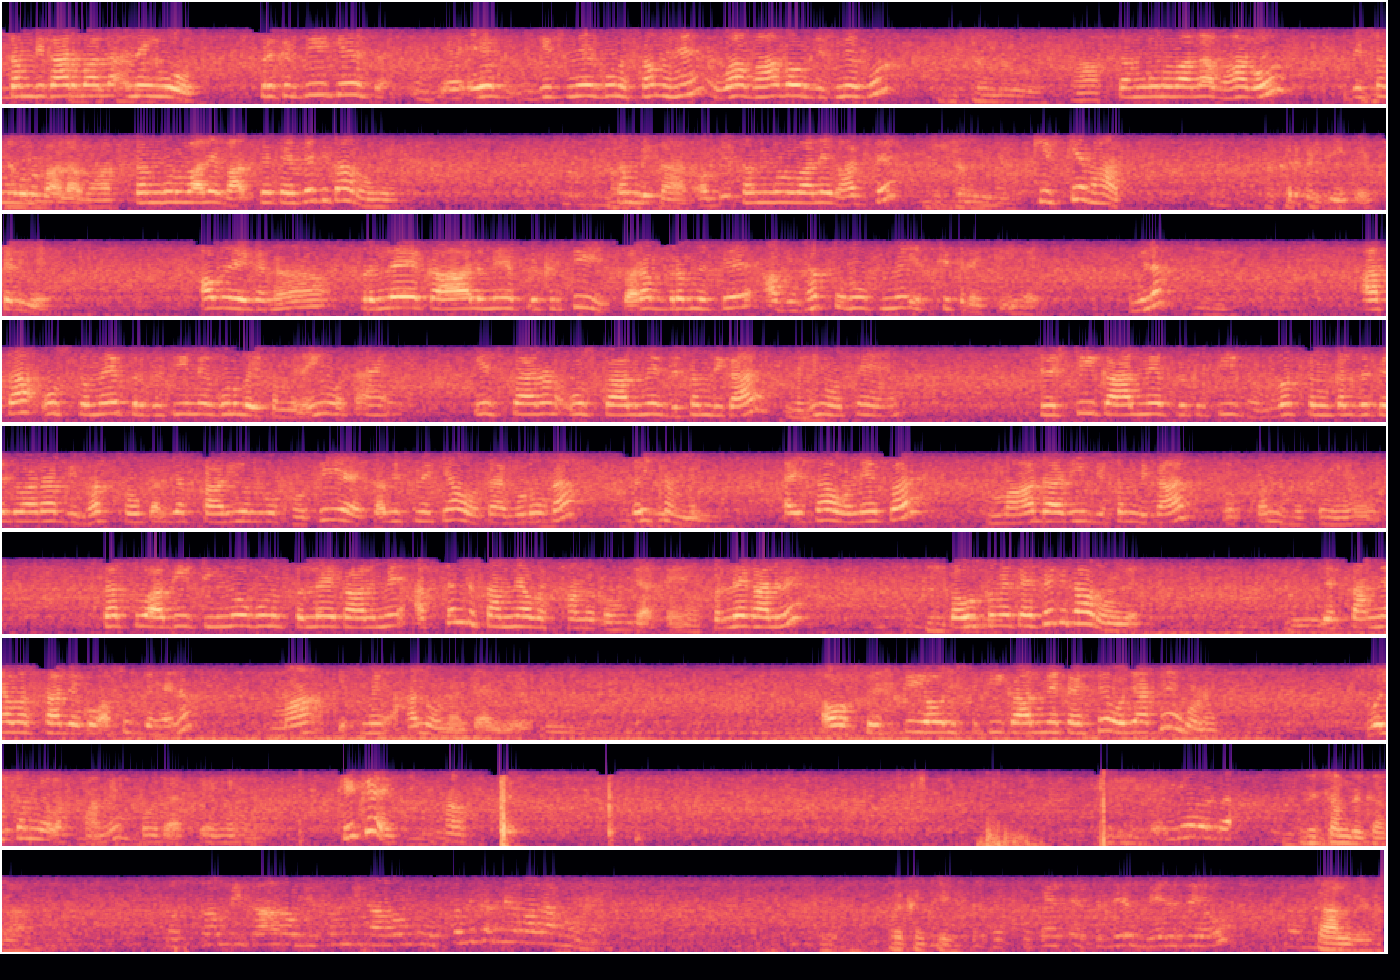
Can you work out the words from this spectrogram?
सम विकार वाला? नहीं वो प्रकृति के एक जिसमें गुण सम है वह भाग और जिसमें गुण हाँ। सम गुण वाला भाग और विषम गुण वाला भाग सम गुण वाले भाग से कैसे विकार होंगे? सम विकार और विषम गुण वाले भाग से किसके भाग? प्रकृति के। चलिए। अब देखना, प्रलय काल में प्रकृति पर ब्रह्म से अविभक्त रूप में स्थित रहती है। मिला? अतः उस समय प्रकृति में गुण वैषम्य नहीं होता है। इस कारण उस काल में विषम विकार नहीं होते हैं। सृष्टि काल में प्रकृति भगवत संकल्प के द्वारा विभक्त होकर जब कार्योन्मुख होती है, तब इसमें क्या होता है? गुणों का वैषम्य। ऐसा होने पर माद आदि विषम विकास उत्पन्न होते हैं। सत्व आदि तीनों गुण प्रलय काल में अत्यंत साम्य अवस्था में पहुँच जाते हैं। प्रलय काल में? तो उस समय कैसे विकार होंगे? ये साम्य अवस्था देखो, अशुद्ध है ना? माँ, इसमें हल होना चाहिए। और सृष्टि और स्थिति काल में कैसे हो जाते हैं गुण? वैषम्य अवस्था में हो जाते हैं। ठीक है? हाँ। विषम विकार। विषम विकार और विषम विकारों को उत्पन्न करने वाला कौन है? प्रकृति। तो हो? काल वेद।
